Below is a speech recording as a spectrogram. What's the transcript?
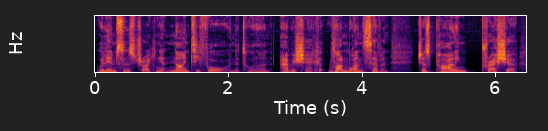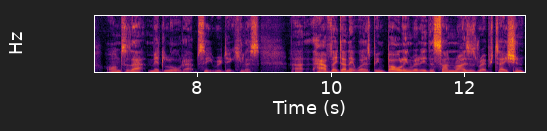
Williamson striking at 94 in the tournament, Abhishek at 117, just piling pressure onto that middle order. Absolutely ridiculous. Uh, have they done it? Well, it's been bowling, really. The Sunrisers' reputation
